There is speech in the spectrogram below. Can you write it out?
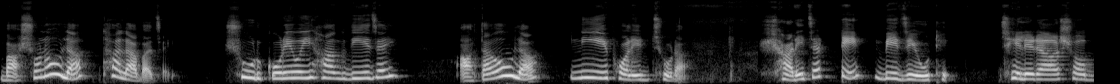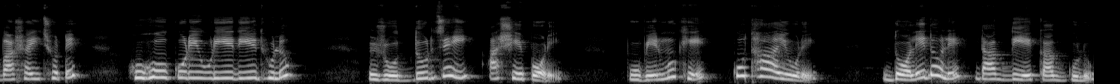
বাসনওলা থালা বাজায়, সুর করে ওই হাঁক দিয়ে যায় আতাওলা নিয়ে ফলের ঝোড়া। সাড়ে চারটে বেজে ওঠে, ছেলেরা সব বাসাই ছোটে হো হো করে উড়িয়ে দিয়ে ধুলো। রোদ্দুর যেই আসে পড়ে। পুবের মুখে কোথায় ওড়ে? দলে দলে ডাক দিয়ে কাকগুলো।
